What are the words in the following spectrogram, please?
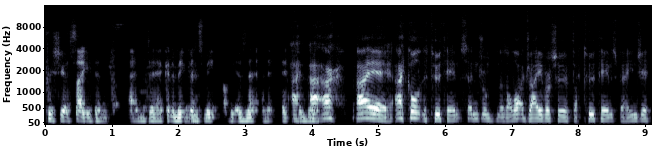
push you aside and and uh, kind of make Yeah. mincemeat of you, isn't it? And it, it I, can be. I, I, I, uh, I call it the two tenths syndrome. There's a lot of drivers who, if they're two tenths behind you,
